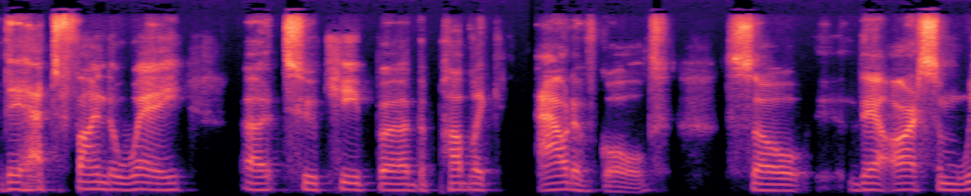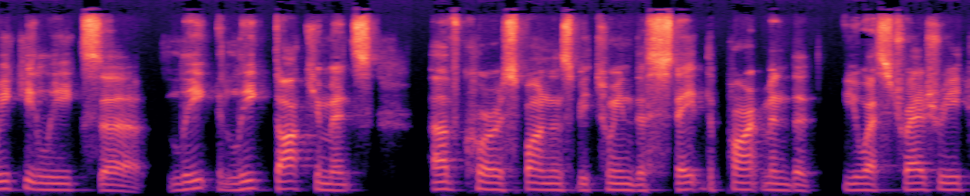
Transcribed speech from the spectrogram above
they had to find a way uh, to keep uh, the public out of gold. So there are some WikiLeaks uh, leak, leaked documents of correspondence between the State Department, the US Treasury,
